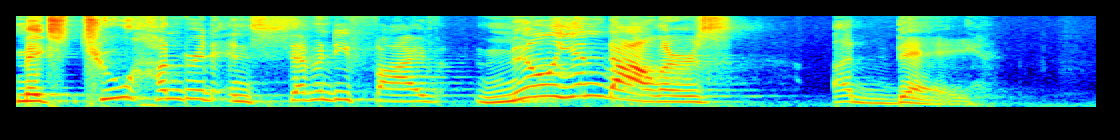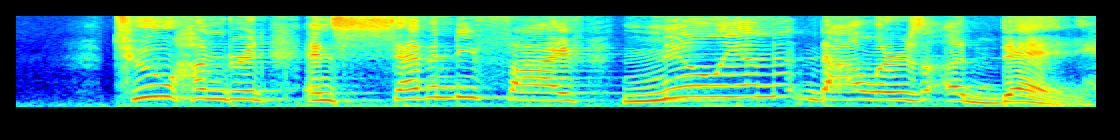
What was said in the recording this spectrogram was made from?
makes $275 million a day. $275 million a day,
